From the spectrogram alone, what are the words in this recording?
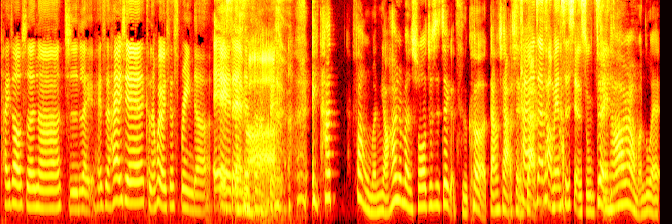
拍照声啊之类，还是还有一些可能会有一些 Spring 的 ASMR 对，哎，他放我们鸟，他原本说就是这个此刻当下现在他要在旁边吃咸酥鸡，对，然后让我们录 A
